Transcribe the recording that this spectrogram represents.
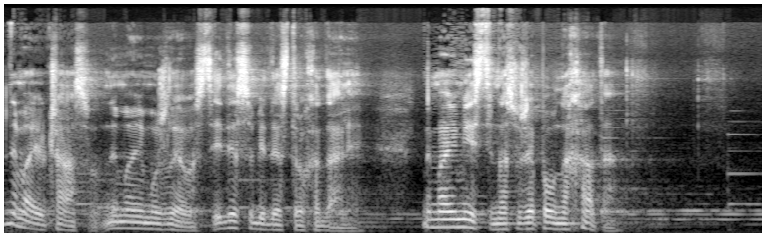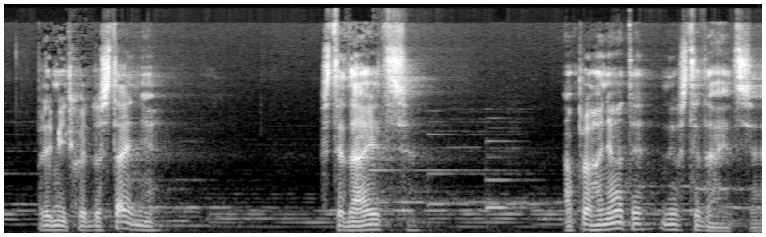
не маю часу, не маю можливості, йди собі десь трохи далі. Не маю місця, у нас вже повна хата. Прийміть хоч до стайні, стидається а проганяти не встидається.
